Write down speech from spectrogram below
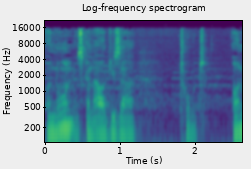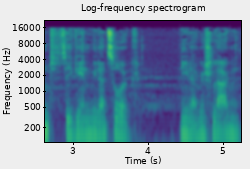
Und nun ist genau dieser tot. Und sie gehen wieder zurück, niedergeschlagen,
